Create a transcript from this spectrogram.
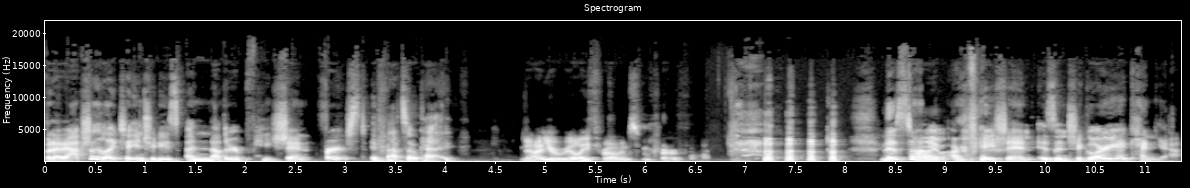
but I'd actually like to introduce another patient first, if that's okay. Now you're really throwing some curveball. this time, our patient is in Chogoria, Kenya.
